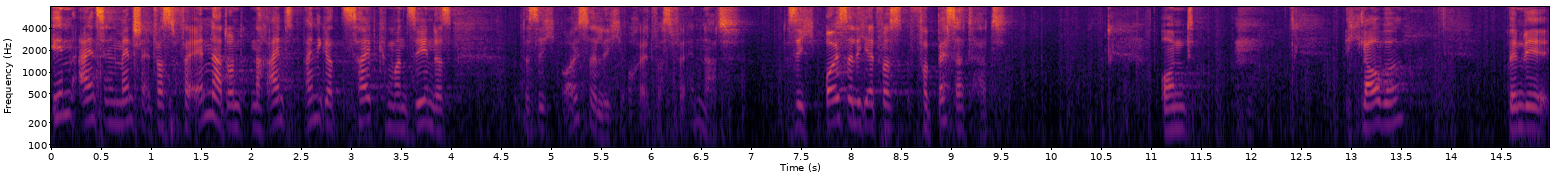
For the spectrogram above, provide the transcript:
in einzelnen Menschen etwas verändert. Und nach ein, einiger Zeit kann man sehen, dass, dass sich äußerlich auch etwas verändert. Dass sich äußerlich etwas verbessert hat. Und ich glaube, wenn wir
